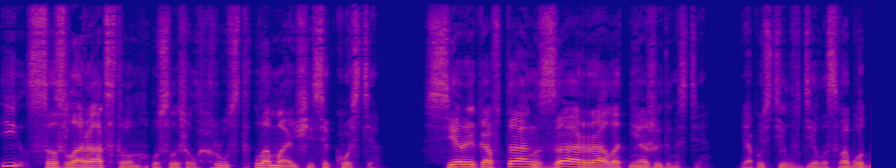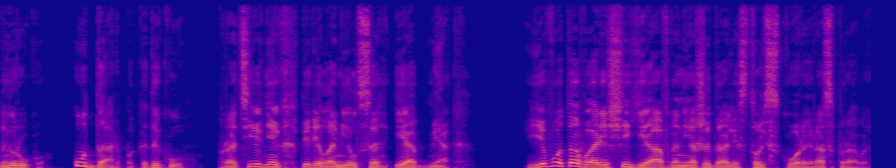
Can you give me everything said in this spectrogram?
и со злорадством услышал хруст ломающейся кости. Серый кафтан заорал от неожиданности. Я пустил в дело свободную руку. Удар по кадыку. Противник переломился и обмяк. Его товарищи явно не ожидали столь скорой расправы.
